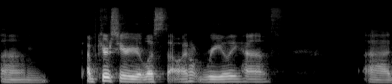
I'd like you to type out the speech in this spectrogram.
Um, I'm curious to hear your list, though. I don't really have, uh,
